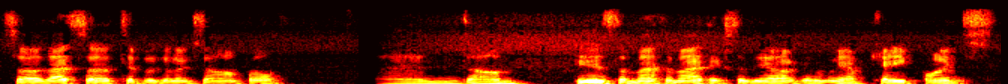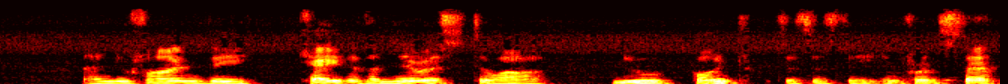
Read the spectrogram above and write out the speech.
so that's a typical example. And um, here's the mathematics of the algorithm. We have k points, and you find the k that are nearest to our new point. This is the inference step.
